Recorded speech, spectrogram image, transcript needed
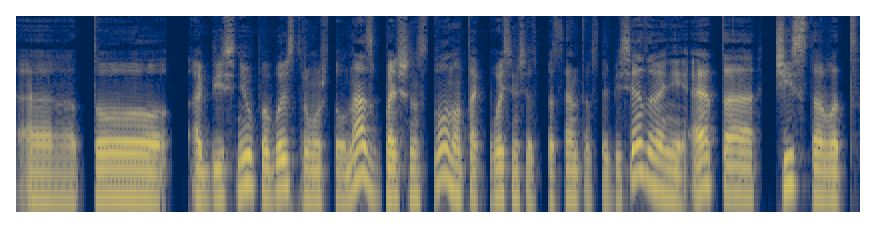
э, то объясню по-быстрому, что у нас большинство, ну так 80% собеседований, это чисто вот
